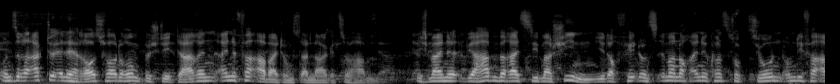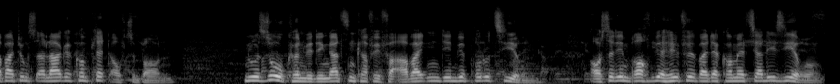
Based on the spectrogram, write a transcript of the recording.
Unsere aktuelle Herausforderung besteht darin, eine Verarbeitungsanlage zu haben. Ich meine, wir haben bereits die Maschinen, jedoch fehlt uns immer noch eine Konstruktion, um die Verarbeitungsanlage komplett aufzubauen. Nur so können wir den ganzen Kaffee verarbeiten, den wir produzieren. Außerdem brauchen wir Hilfe bei der Kommerzialisierung.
